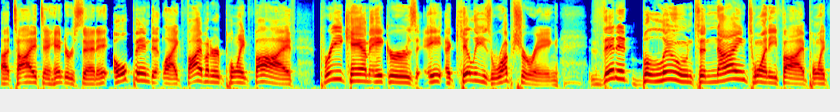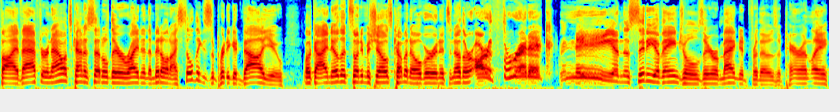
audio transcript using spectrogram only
uh, tied to Henderson. It opened at like 500.5 pre Cam Akers Achilles rupturing. Then it ballooned to 925.5 after. Now it's kind of settled there right in the middle, and I still think it's a pretty good value. Look, I know that Sony Michel's coming over, and it's another arthritic knee in the City of Angels. They're a magnet for those, apparently.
